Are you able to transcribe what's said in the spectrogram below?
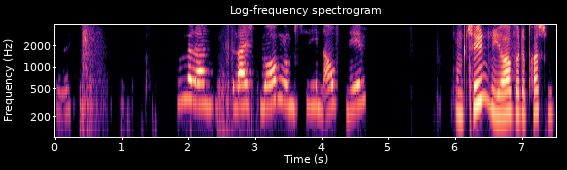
Können wir dann vielleicht morgen um 10 aufnehmen? Um 10? Ja, würde passen.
